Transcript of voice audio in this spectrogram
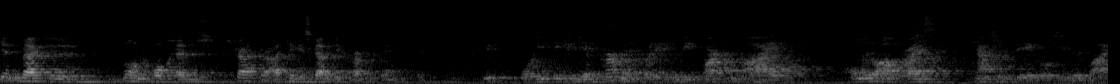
getting back to the, on the bulkheads, Strathmere, I think it's gotta be permanent Dan. It's- You, well, you- it can be a permit, but be by only authorized township vehicles, either by,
